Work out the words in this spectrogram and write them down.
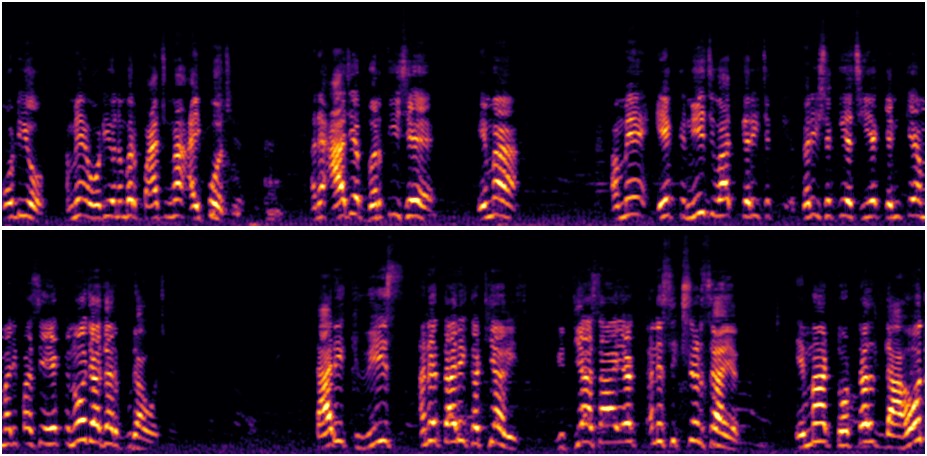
ઓડિયો અમે ઓડિયો નંબર પાંચમાં આપ્યો છે. અને આ જે ભરતી છે, એમાં અમે એકની જ વાત કરી કરી શકીએ છીએ, કેમ કે અમારી પાસે એકનો જ આધાર પુરાવો છે. તારીખ વીસ અને તારીખ અઠ્યાવીસ, વિદ્યા સહાયક અને શિક્ષણ સહાયક. એમાં ટોટલ દાહોદ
